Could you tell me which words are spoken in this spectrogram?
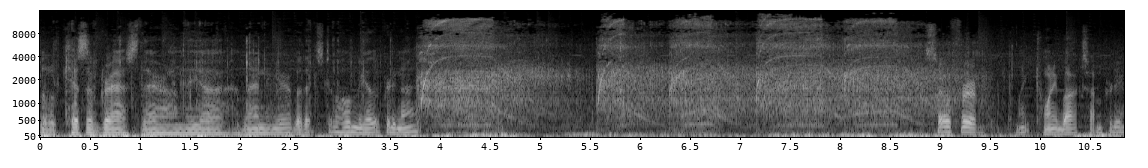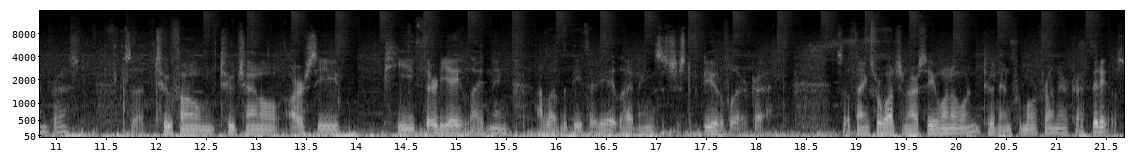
little kiss of grass there on the uh, landing gear, but it's still holding together pretty nice. So for like 20 bucks, I'm pretty impressed. It's a Tuffoam, two channel RC P38 Lightning. I love the P38 Lightning. This is just a beautiful aircraft. So thanks for watching RC 101. Tune in for more fun aircraft videos.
